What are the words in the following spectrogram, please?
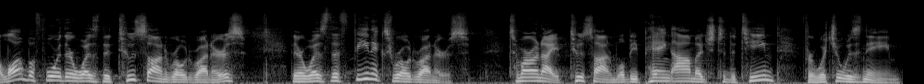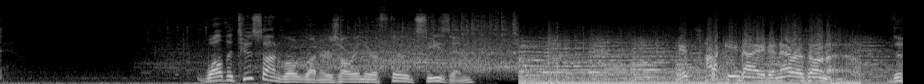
Long before there was the Tucson Roadrunners, there was the Phoenix Roadrunners. Tomorrow night, Tucson will be paying homage to the team for which it was named. While the Tucson Roadrunners are in their third season, it's hockey night in Arizona. The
